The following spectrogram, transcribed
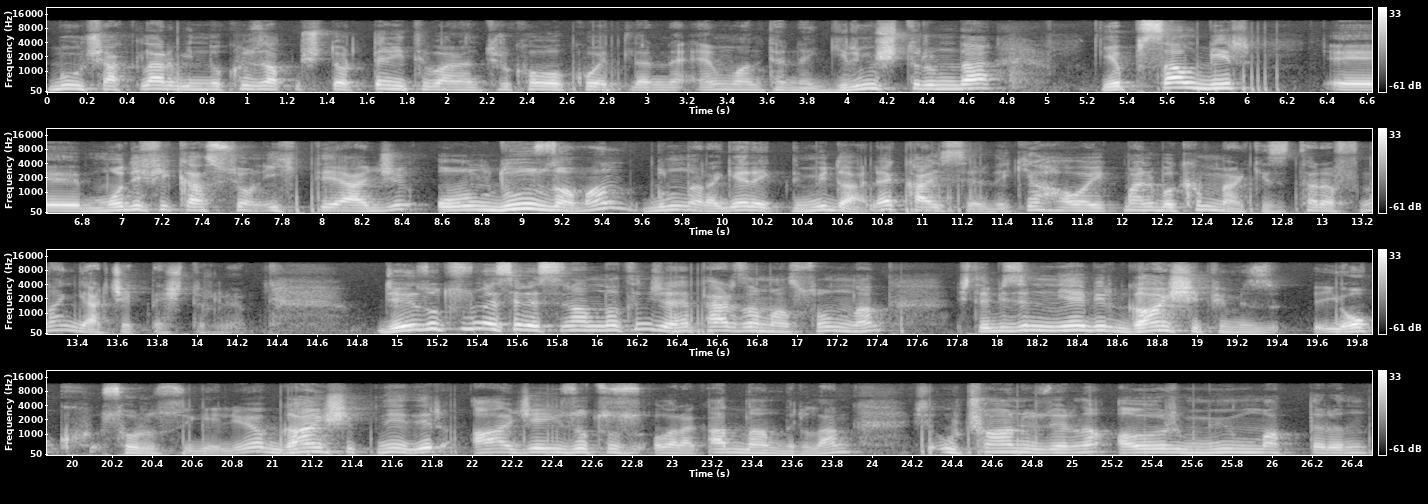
Bu uçaklar 1964'ten itibaren Türk Hava Kuvvetleri'ne envanterine girmiş durumda. Yapısal bir e, modifikasyon ihtiyacı olduğu zaman bunlara gerekli müdahale Kayseri'deki Hava İkmal Bakım Merkezi tarafından gerçekleştiriliyor. C130 meselesini anlatınca hep her zaman sonulan işte bizim niye bir gunship'imiz yok sorusu geliyor. Gunship nedir? AC-130 olarak adlandırılan işte uçağın üzerine ağır mühimmatların,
